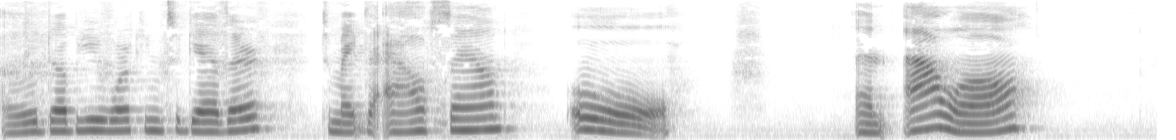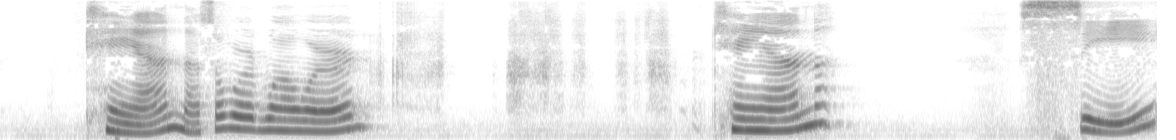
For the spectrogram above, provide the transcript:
O-W working together to make the owl sound. Oh, an owl can, that's a word wall word, can see,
